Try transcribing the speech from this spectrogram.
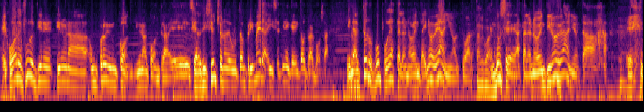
El jugador de fútbol tiene, tiene una, un pro y, un con, y una contra. Eh, si a los 18 no debutó en primera y se tiene que dedicar a otra cosa. El actor, vos podés hasta los 99 años actuar. Tal cual. Entonces, hasta los 99 años está eh,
